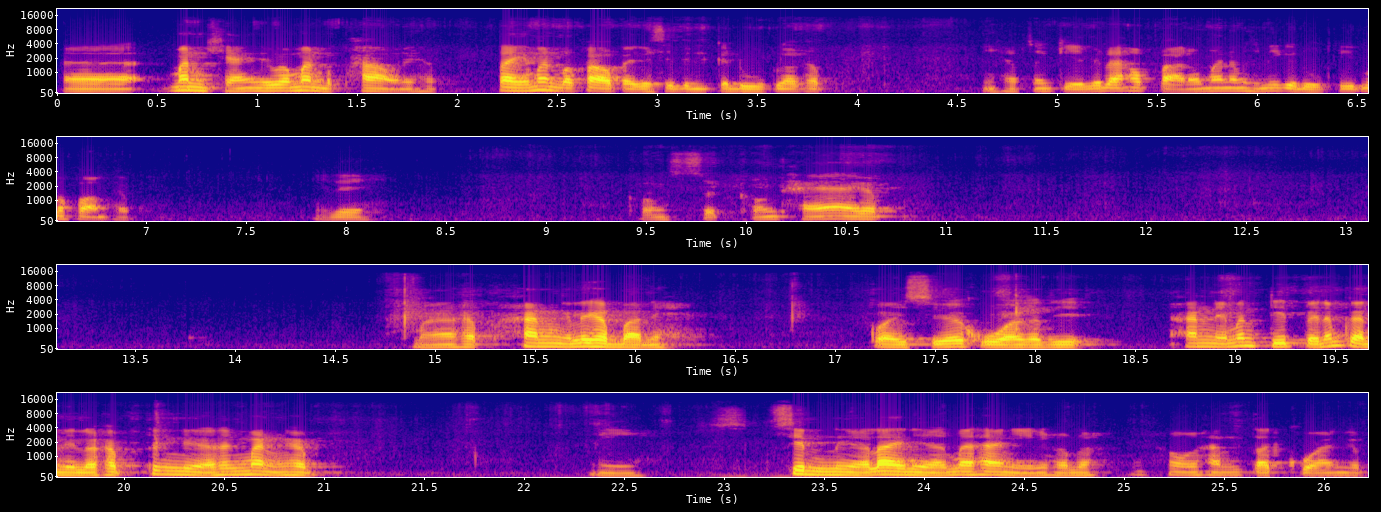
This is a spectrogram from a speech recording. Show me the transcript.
เอ่อมันแข็งหรือว่ามันมะพร้าวนะครับไตมันมะพร้าวไปก็สิเป็นกระดูกแล้วครับนี่ครับสังเกตเวลาเขาปาดออกมามันจะมีกระดูกติดมาพร้อมครับนี่เลยของสดของแท้ครับ มาครับหั่นกันเลยครับบัดนี้ ก้อยเสือขัวกะทิหั่นเนี่ยมันติดไปน้ำกันนี่แหละครับทั้งเนื้อทั้งมันครับนี่เส้นเนื้อไล่เนื้อมาทางนี้นะครับเนาะเอาหั่นตัดขวางครับ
